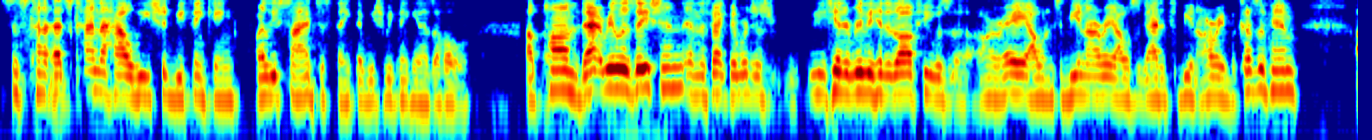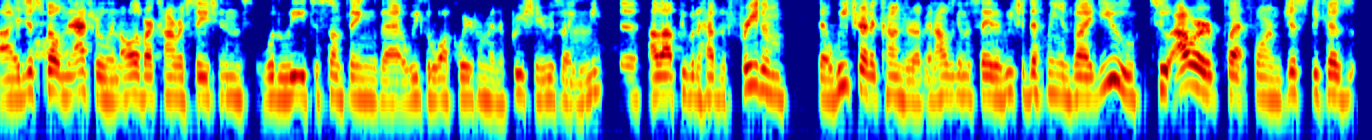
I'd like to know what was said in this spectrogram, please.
Since kind of, that's kind of how we should be thinking, or at least scientists think that we should be thinking as a whole. Upon that realization and the fact that we're just we hit it really hit it off. He was a RA. I wanted to be an RA. I was guided to be an RA because of him. Uh, it just felt natural, and all of our conversations would lead to something that we could walk away from and appreciate. It was like mm-hmm. we need to allow people to have the freedom that we try to conjure up. And I was going to say that we should definitely invite you to our platform, just because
